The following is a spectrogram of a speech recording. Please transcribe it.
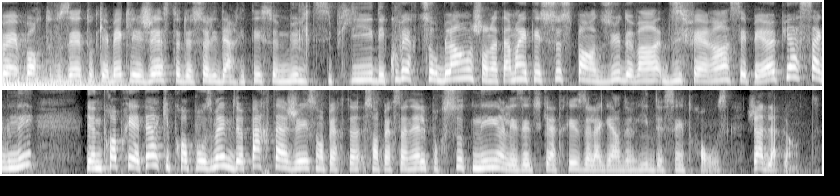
Peu importe où vous êtes au Québec, les gestes de solidarité se multiplient. Des couvertures blanches ont notamment été suspendues devant différents CPE. Puis à Saguenay, il y a une propriétaire qui propose même de partager son, son personnel pour soutenir les éducatrices de la garderie de Sainte-Rose. Jade Laplante.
